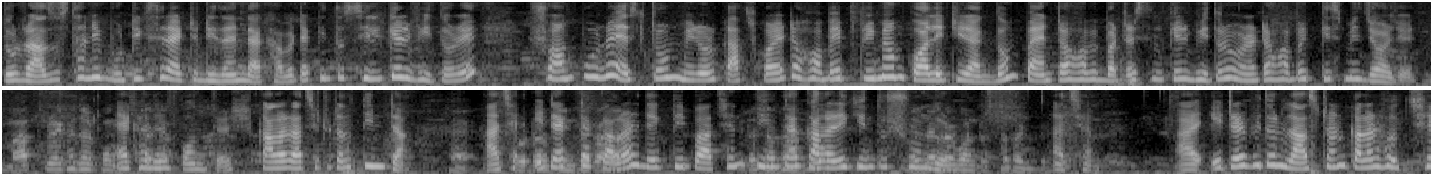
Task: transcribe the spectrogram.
তোর রাজস্থানি বুটিক্সের একটা ডিজাইন দেখাবো। এটা কিন্তু সিল্কের ভিতরে সম্পূর্ণ স্টোন মিরর কাজ করে। এটা হবে প্রিমিয়াম কোয়ালিটির একদম। প্যান্টটা হবে বাটার সিল্কের ভিতরে ওনাটা হবে কিসমিস জর্জেট। মাত্র 1050 এক হাজার পঞ্চাশ। কালার আছে টোটাল তিনটা। হ্যাঁ আচ্ছা এটা একটা কালার দেখতেই পাচ্ছেন। তিনটা কালারই কিন্তু সুন্দর। আচ্ছা। আর এটার ভিতর লাস্ট ওয়ান কালার হচ্ছে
